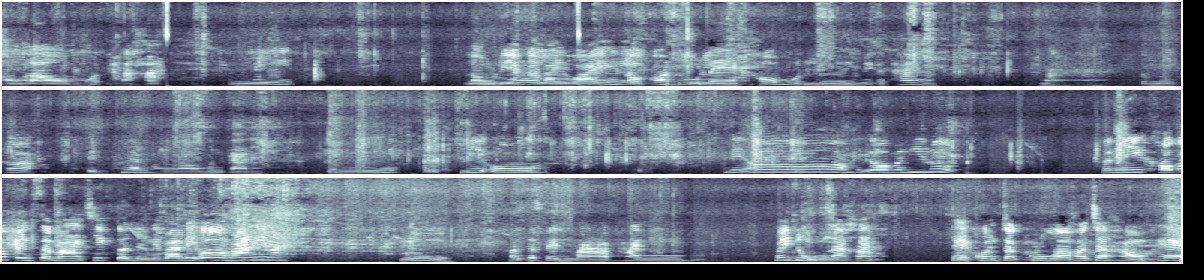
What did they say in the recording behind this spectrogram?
ของเราหมดนะคะอันนี้ เราเลี้ยงอะไรไว้ เราก็ดูแลเขาหมดเลยไม่กระทั่งหมา ตรงนี้ก็เป็นเพื่อนของเราเหมือนกันตัวนี้ลีโอลีโอลีโอเป็นที่ลูกตัวนี้เขาก็เป็นสมาชิกตัวหนึ่งในบ้านลีโอมานี่มานี่เขาจะเป็นหมาพันธุ์ไม่ดุนะคะ แต่คนจะกลัวเขาจะเห่าแค่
